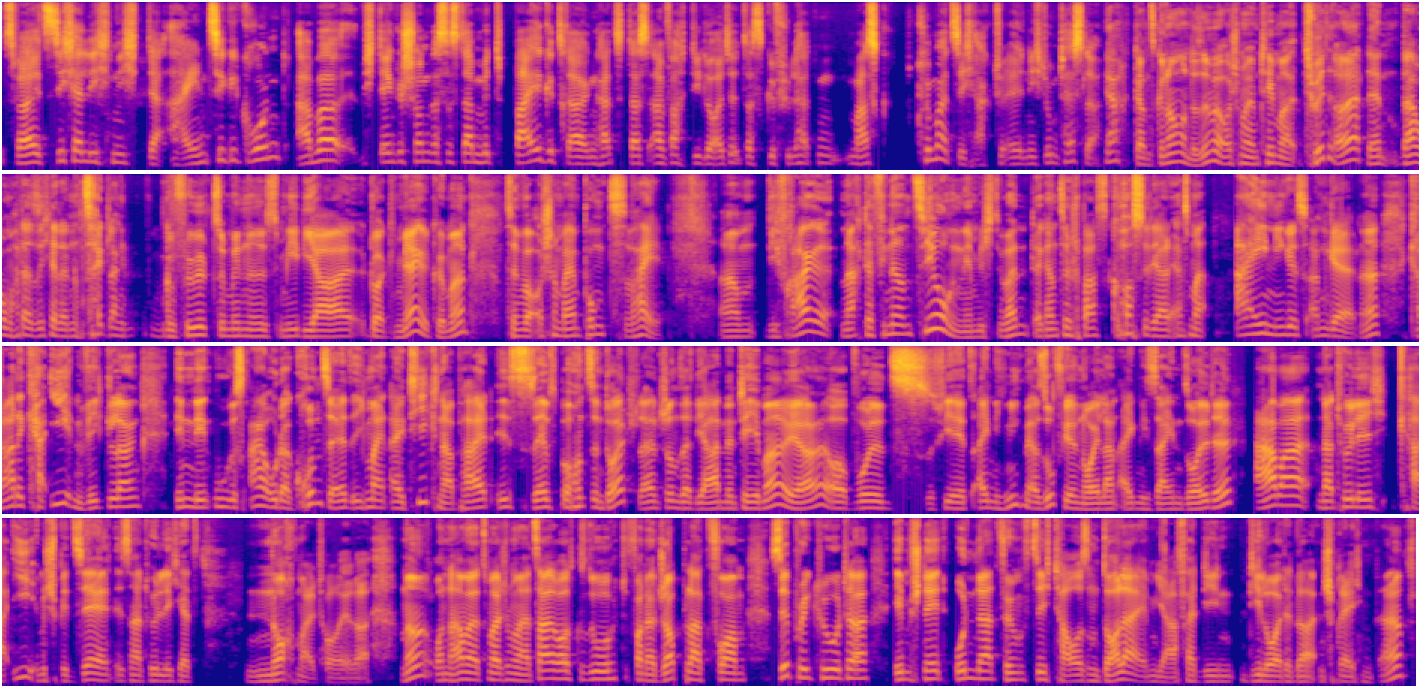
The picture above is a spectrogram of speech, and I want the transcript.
Das war jetzt sicherlich nicht der einzige Grund, aber ich denke schon, dass es damit beigetragen hat, dass einfach die Leute das Gefühl hatten, Musk kümmert sich aktuell nicht um Tesla. Ja, ganz genau. Und da sind wir auch schon beim Thema Twitter, denn darum hat er sich ja dann eine Zeit lang gefühlt, zumindest medial, deutlich mehr gekümmert. Da sind wir auch schon beim Punkt zwei. Ähm, die Frage nach der Finanzierung, nämlich der ganze Spaß kostet ja erstmal einiges an Geld. Ne? Gerade KI-Entwicklern in den USA oder grundsätzlich, ich meine, IT-Knappheit ist selbst bei uns in Deutschland schon seit Jahren ein Thema, ja, obwohl es hier jetzt eigentlich nicht mehr so viel Neuland eigentlich sein sollte. Aber natürlich KI im Speziellen ist natürlich jetzt noch mal teurer. Ne? Und da haben wir zum Beispiel mal eine Zahl rausgesucht von der Jobplattform ZipRecruiter. Im Schnitt 150.000 Dollar im Jahr verdienen die Leute da entsprechend. Ja?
